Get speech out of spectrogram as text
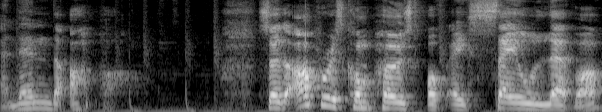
and then the upper. So the upper is composed of a sail leather.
